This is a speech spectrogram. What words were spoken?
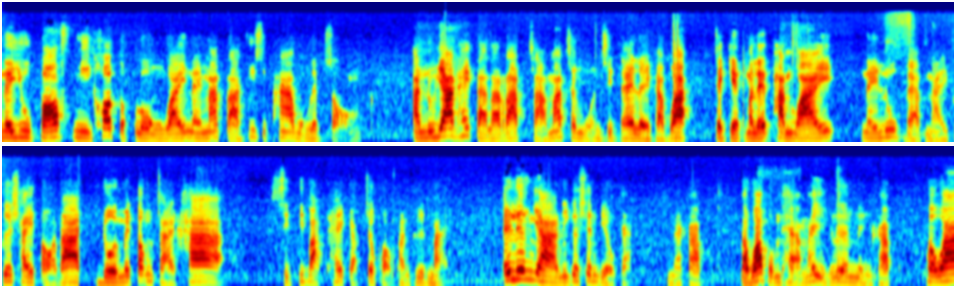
ใน UPOV มีข้อตกลงไว้ในมาตราที่ 15 วงเล็บ 2 อนุญาตให้แต่ละรัฐสามารถสงวนสิทธิ์ได้เลยครับ ว่าจะเก็บเมล็ดพันธุ์ไว้ในรูปแบบไหนเพื่อใช้ต่อได้ โดยไม่ต้องจ่ายค่าสิทธิบัตรให้กับเจ้าของพันธุ์พืชใหม่ไอ้เรื่องยานี้ก็เช่นเดียวกันนะครับ แต่ว่าผมแถมให้อีกเรื่องหนึ่งครับ เพราะว่า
